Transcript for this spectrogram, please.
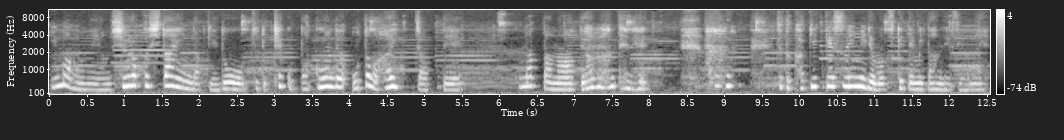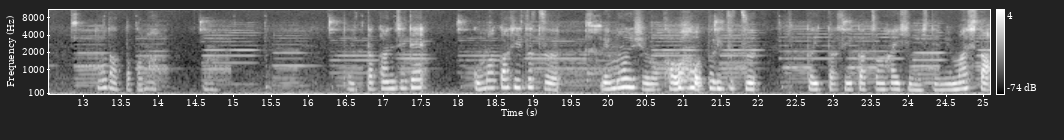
今もねあの収録したいんだけどちょっと結構爆音で音が入っちゃって困ったなって思ってね。ちょっと書き消す意味でもつけてみたんですよね。どうだったかな。うん。といった感じでごまかしつつレモン酒の皮を取りつつといった生活音配信にしてみました。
